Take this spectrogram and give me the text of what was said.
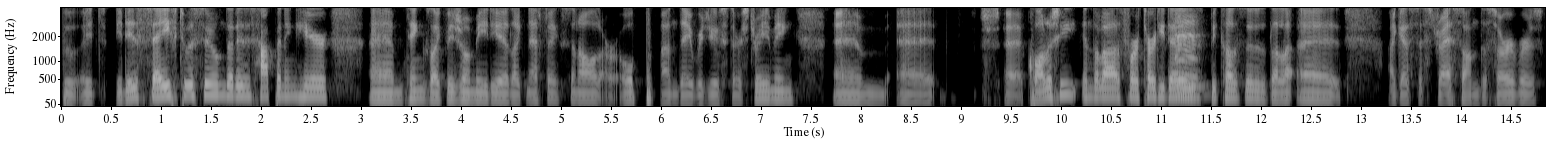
but it's it is safe to assume that it is happening here. Um, things like visual media, like Netflix and all, are up and they reduced their streaming. Um, uh, uh, quality in the last for 30 days because of the uh, I guess the stress on the servers.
